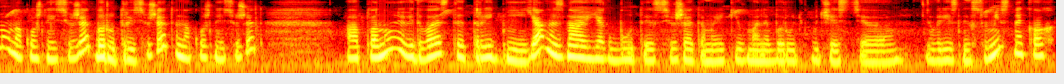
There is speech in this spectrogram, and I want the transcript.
Ну, на кожний сюжет. Беру три сюжети, на кожний сюжет. Планую відвести три дні. Я не знаю, як бути з сюжетами, які в мене беруть участь е, в різних сумісниках.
